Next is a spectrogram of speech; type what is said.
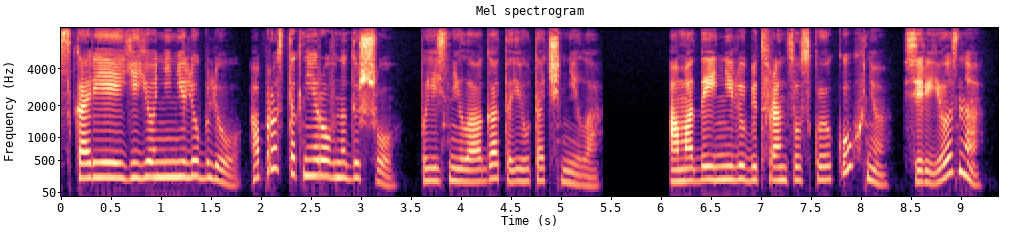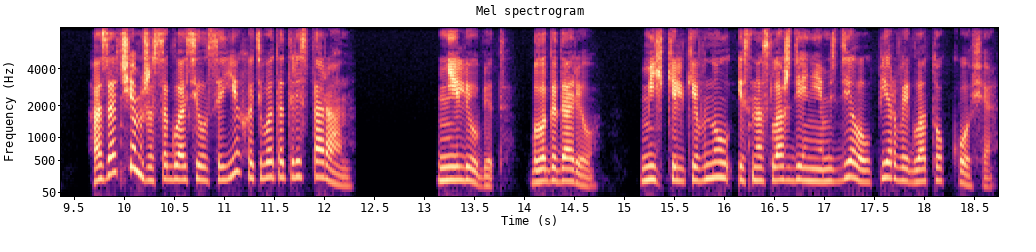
«Скорее, ее не не люблю, а просто к ней ровно дышу», — пояснила Агата и уточнила. «Амадей не любит французскую кухню? Серьезно? А зачем же согласился ехать в этот ресторан?» «Не любит. Благодарю». Михкель кивнул и с наслаждением сделал первый глоток кофе.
